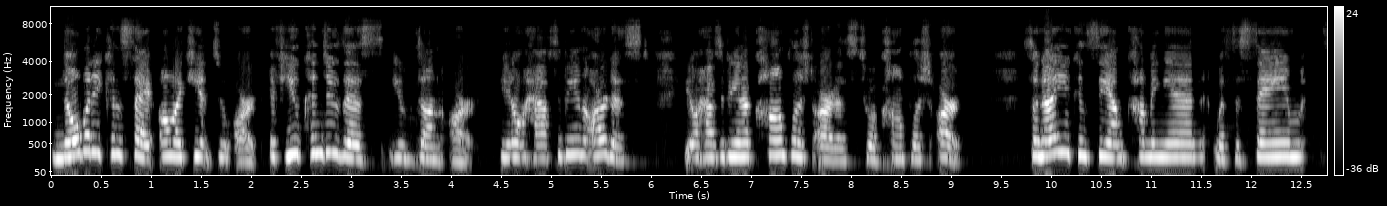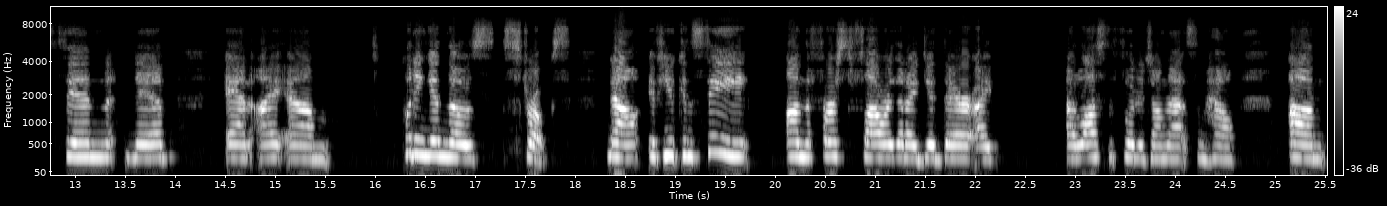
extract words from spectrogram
nobody can say, oh, I can't do art. If you can do this, you've done art. You don't have to be an artist. You don't have to be an accomplished artist to accomplish art. So now you can see I'm coming in with the same thin nib and I am putting in those strokes. Now, if you can see on the first flower that I did there, I I lost the footage on that somehow. Um,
